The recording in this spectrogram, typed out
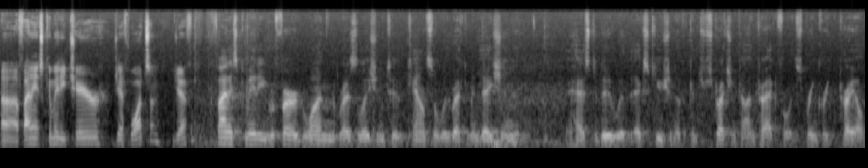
Uh, Finance Committee Chair Jeff Watson. Jeff? Finance Committee referred one resolution to the council with recommendation. It has to do with execution of a construction contract for the Spring Creek Trail.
